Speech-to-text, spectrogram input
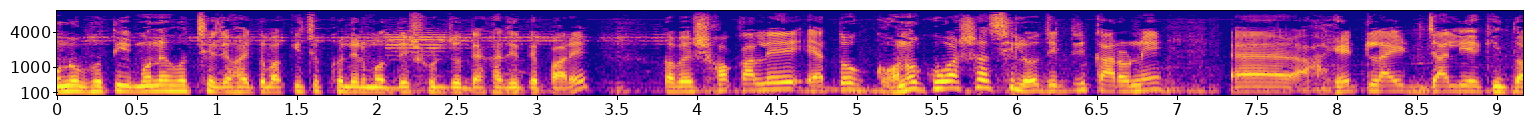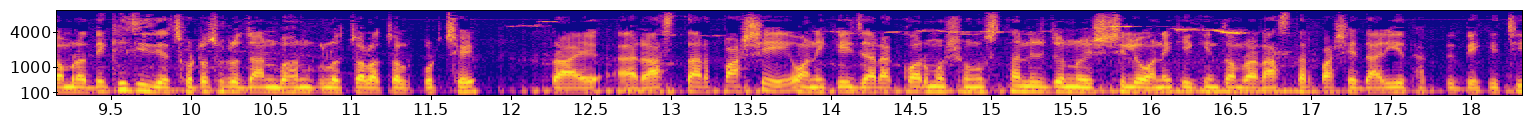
অনুভূতি মনে হচ্ছে যে হয়তো বা কিছুক্ষণের মধ্যে সূর্য দেখা যেতে পারে। তবে সকালে এত ঘন কুয়াশা ছিল যেটির কারণে হেডলাইট জ্বালিয়ে কিন্তু আমরা দেখেছি যে ছোট ছোট যানবাহনগুলো চলাচল করছে। প্রায় রাস্তার পাশে অনেকেই যারা কর্মসংস্থানের জন্য এসেছিল, অনেকেই কিন্তু আমরা রাস্তার পাশে দাঁড়িয়ে থাকতে দেখেছি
